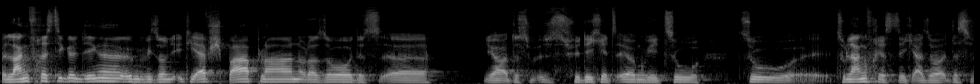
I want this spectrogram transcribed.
langfristige Dinge, irgendwie so ein ETF-Sparplan oder so, das, äh, ja, das ist für dich jetzt irgendwie zu, zu, äh, zu langfristig. Also das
